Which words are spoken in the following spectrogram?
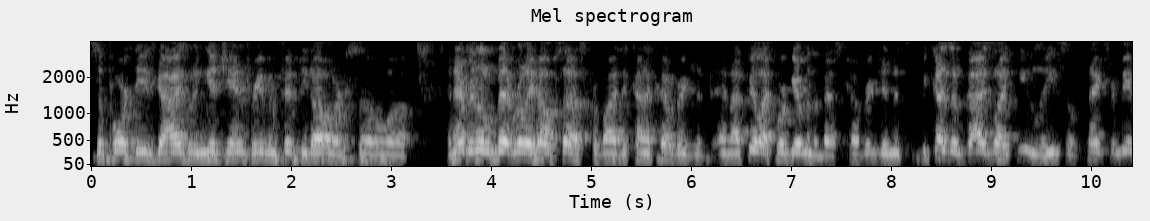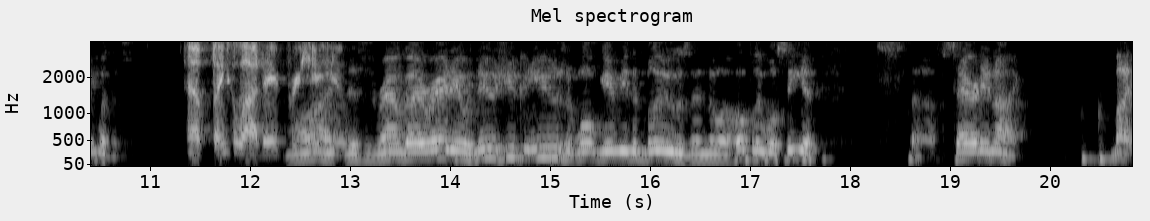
support these guys. We can get you in for even fifty dollars. So, uh, and every little bit really helps us provide the kind of coverage. That, and I feel like we're giving the best coverage, and it's because of guys like you, Lee. So, thanks for being with us. Yep, thanks a lot, Dave. Appreciate right. you. This is Round Guy Radio with news you can use. It won't give you the blues, and uh, hopefully we'll see you uh, Saturday night. Bye.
